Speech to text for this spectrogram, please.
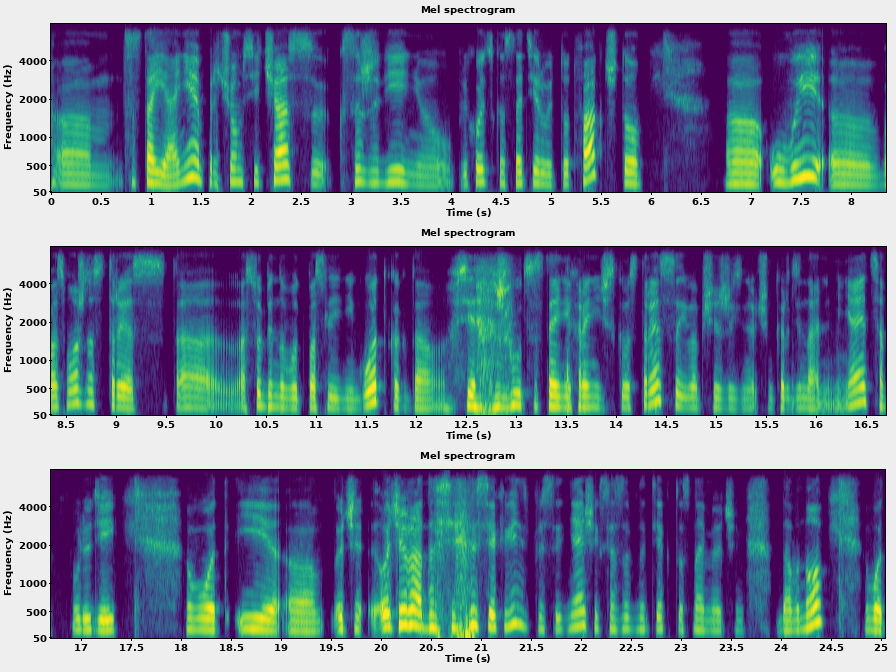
эм, состояние, причем сейчас, к сожалению, приходится констатировать тот факт, что увы, э, возможно, стресс, да, особенно вот последний год, когда все живут в состоянии хронического стресса и вообще жизнь очень кардинально меняется у людей. Вот, и э, очень, очень рада всех, всех видеть, присоединяющихся, особенно тех, кто с нами очень давно. Вот,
